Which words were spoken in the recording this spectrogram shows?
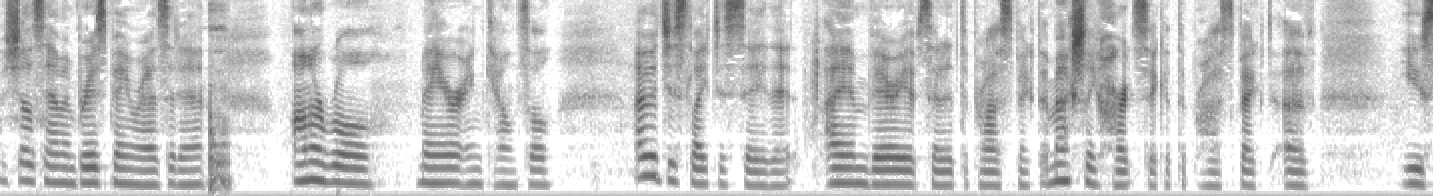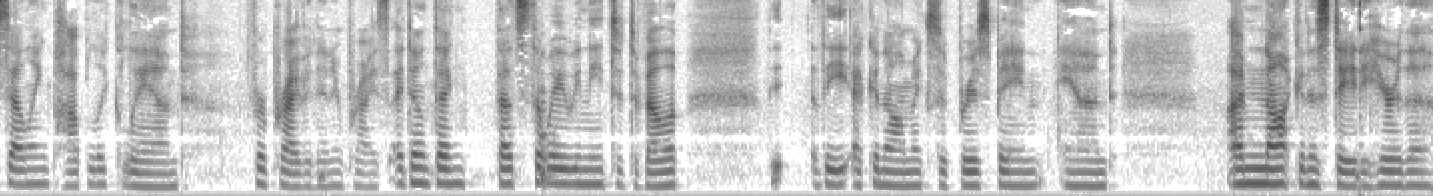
Michelle Salmon, Brisbane resident, honorable mayor and council. I would just like to say that I am very upset at the prospect. I'm actually heartsick at the prospect of you selling public land for private enterprise. I don't think that's the way we need to develop the the economics of Brisbane and I'm not going to stay to hear the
